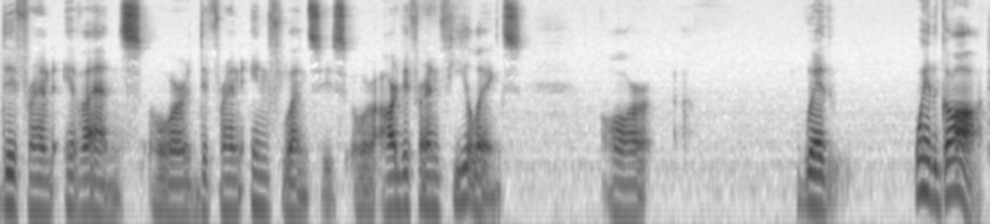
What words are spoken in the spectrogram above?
different events or different influences or our different feelings or with with God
